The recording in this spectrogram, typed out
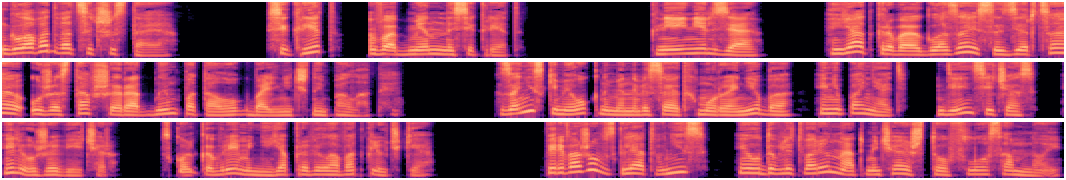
Глава 26. Секрет в обмен на секрет. К ней нельзя. Я открываю глаза и созерцаю уже ставший родным потолок больничной палаты. За низкими окнами нависает хмурое небо, и не понять, день сейчас или уже вечер. Сколько времени я провела в отключке. Перевожу взгляд вниз и удовлетворенно отмечаю, что Фло со мной.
